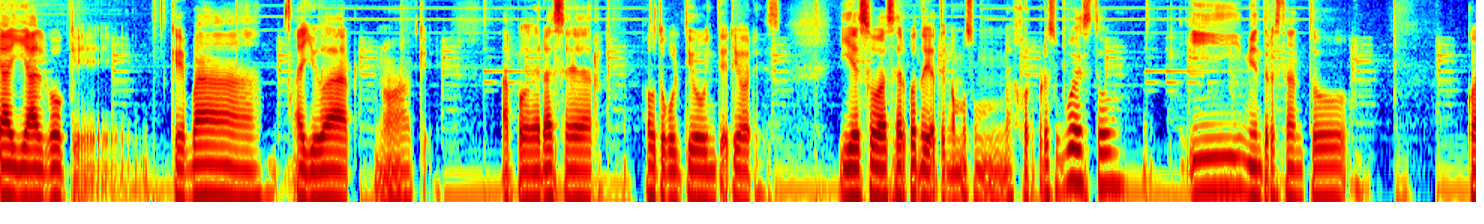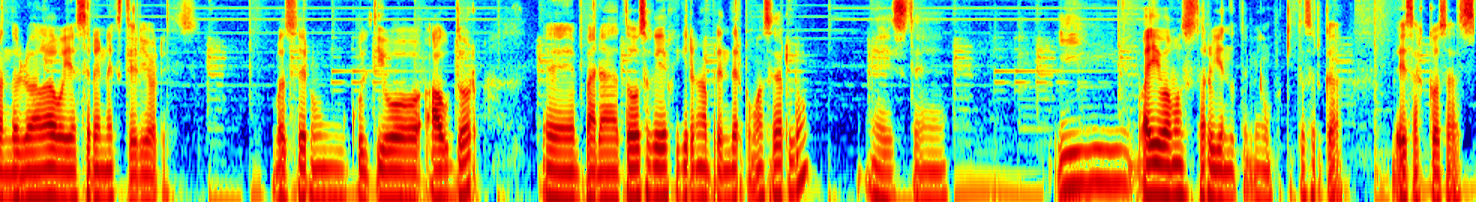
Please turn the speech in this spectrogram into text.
hay algo que, que va a ayudar ¿no? a, que, a poder hacer autocultivo interiores. Y eso va a ser cuando ya tengamos un mejor presupuesto. Y mientras tanto, cuando lo haga voy a hacer en exteriores. Va a ser un cultivo outdoor eh, para todos aquellos que quieran aprender cómo hacerlo. Este, y ahí vamos a estar viendo también un poquito acerca de esas cosas.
